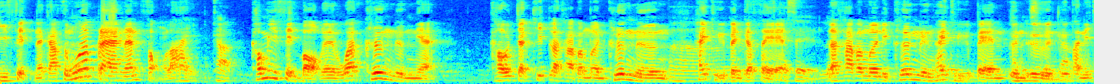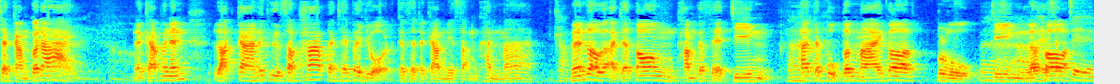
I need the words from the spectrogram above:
มีสิทธิ์นะครับ สมมติว่าแปลงนั้น2ไร่ครับเขามีสิทธิ์บอกเลยว่าครึ่งหนึ่งเนี่ยเขาจะคิดราคาประเมินครึ่งหนึ่งอ่าให้ถือเป็นเกษตรเกษตร ราคาประเมินอีกครึ่งหนึ่งให้ถือเป็นอื่น ๆ หรือพาณิชยกรรมก็ได้อ๋อ นะครับเพราะฉะนั้นหลักการก็คือสภาพการใช้ประโยชน์เกษตรกรรมเนี่ยสำคัญมากครับเพราะฉะนั้นเราอาจจะต้องทำเกษตรจริงอ่าถ้าจะปลูกต้นไม้ก็ ปลูกจริงอ่าแล้วก็ให้ชัดเจน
